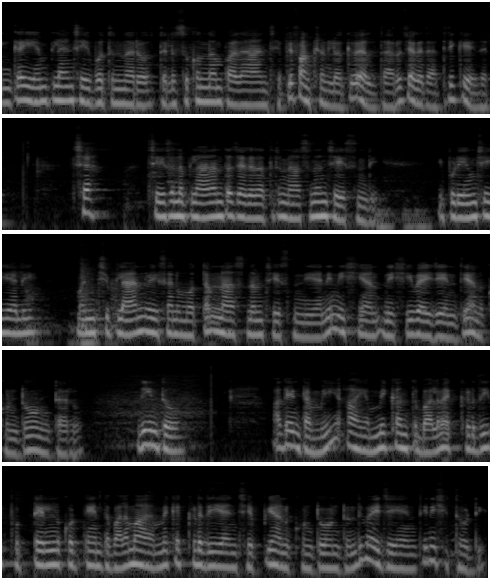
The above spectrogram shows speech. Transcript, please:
ఇంకా ఏం ప్లాన్ చేయబోతున్నారో తెలుసుకుందాం పదా అని చెప్పి ఫంక్షన్లోకి వెళ్తారు జగదాత్రి కేదర్. ఛ చేసిన ప్లాన్ అంతా జగదాత్రి నాశనం చేసింది. ఇప్పుడు ఏం చేయాలి? మంచి ప్లాన్ వేశాను. మొత్తం నాశనం చేసింది అని నిషి నిషి వైజయంతి అనుకుంటూ ఉంటారు. దీంతో అదేంటమ్మి? ఆ అమ్మికి అంత బలం ఎక్కడిది? పుట్టేళ్ళను కొట్టేంత బలం ఆ అమ్మికి ఎక్కడిది? అని చెప్పి అనుకుంటూ ఉంటుంది వైజయంతి నిషితోటి.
